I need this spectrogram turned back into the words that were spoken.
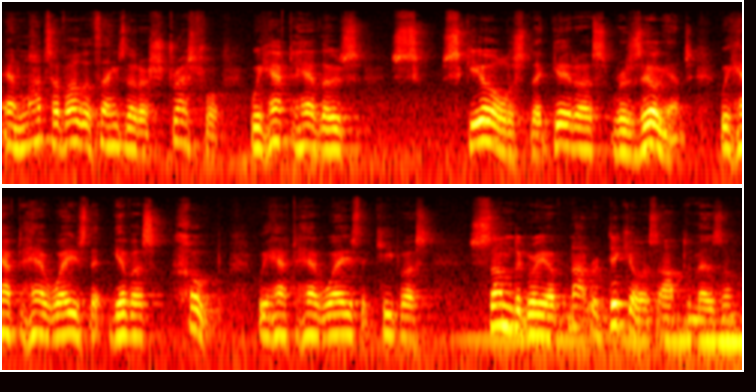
and lots of other things that are stressful. We have to have those skills that get us resilience. We have to have ways that give us hope. We have to have ways that keep us some degree of not ridiculous optimism.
